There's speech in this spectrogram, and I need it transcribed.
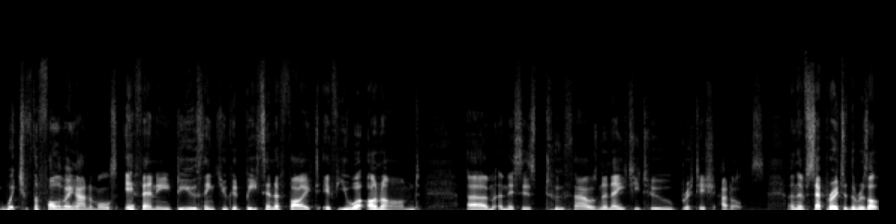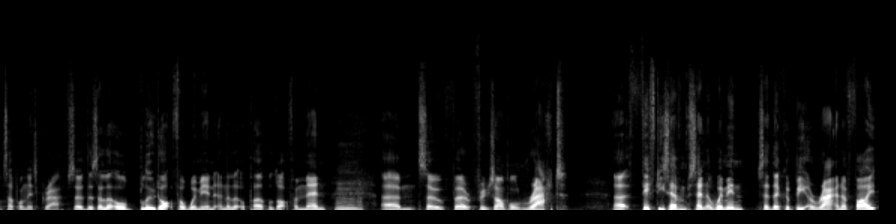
which of the following animals, if any, do you think you could beat in a fight if you were unarmed? Um, and this is 2,082 British adults. And they've separated the results up on this graph. So there's a little blue dot for women and a little purple dot for men. Hmm. Um, so, for, for example, rat. Uh, 57% of women said they could beat a rat in a fight.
